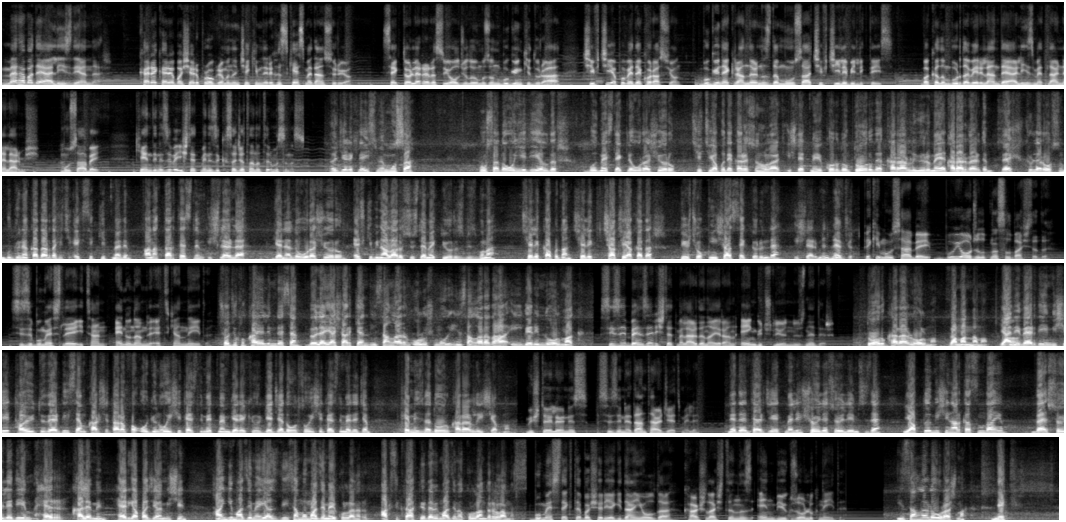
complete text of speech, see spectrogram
Merhaba değerli izleyenler. Kare Kare Başarı programının çekimleri hız kesmeden sürüyor. Sektörler arası yolculuğumuzun bugünkü durağı çiftçi yapı ve dekorasyon. Bugün ekranlarınızda Musa Çiftçi ile birlikteyiz. Bakalım burada verilen değerli hizmetler nelermiş? Musa Bey, kendinizi ve işletmenizi kısaca tanıtır mısınız? Öncelikle ismim Musa. Bursa'da 17 yıldır bu meslekle uğraşıyorum. Çiftçi yapı dekorasyon olarak işletmeyi kurdum. Doğru ve kararlı yürümeye karar verdim. Ve şükürler olsun bugüne kadar da hiç eksik gitmedim. Anahtar teslim işlerle genelde uğraşıyorum. Eski binaları süslemek diyoruz biz buna. Çelik kapıdan çelik çatıya kadar birçok inşaat sektöründe işlerimiz mevcut. Peki Musa Bey, bu yolculuk nasıl başladı? Sizi bu mesleğe iten en önemli etken neydi? Çocukluk hayalim desem böyle yaşarken insanların oluşumu, insanlara daha iyi verimli olmak, Sizi benzer işletmelerden ayıran en güçlü yönünüz nedir? Doğru kararlı olmam, zamanlamam. Yani Aa. verdiğim işi, taahhütü verdiysem karşı tarafa o gün o işi teslim etmem gerekiyor. Gece de olsa o işi teslim edeceğim. Temiz ve doğru kararlı iş yapmam. Müşterileriniz sizi neden tercih etmeli? Neden tercih etmeli? Şöyle söyleyeyim size. Yaptığım işin arkasındayım ve söylediğim her kalemin, her yapacağım işin hangi malzemeyi yazdıysam o malzemeyi kullanırım. Aksi takdirde bir malzeme kullandırılamaz. Bu meslekte başarıya giden yolda karşılaştığınız en büyük zorluk neydi? İnsanlarla uğraşmak net.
